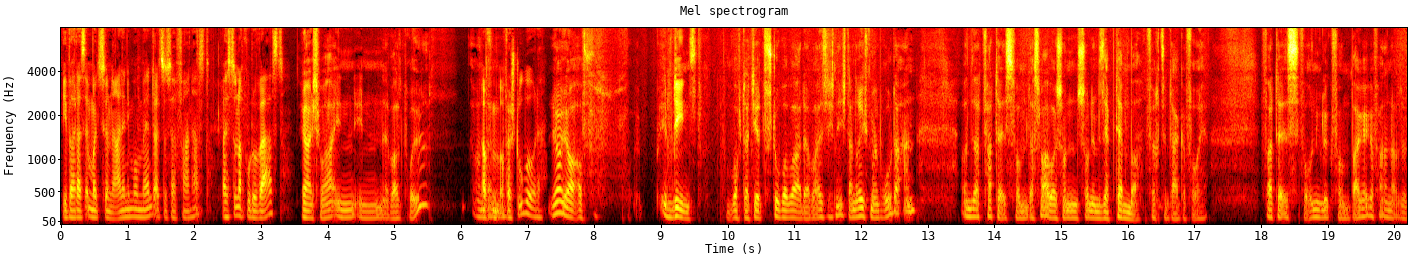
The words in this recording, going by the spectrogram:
Wie war das emotional in dem Moment, als du es erfahren hast? Weißt du noch, wo du warst? Ja, ich war in, in Waldbröl. Auf, dann, auf der Stube, oder? Ja, ja, auf, im Dienst. Ob das jetzt Stube war, da weiß ich nicht. Dann rief mein Bruder an und sagt, Vater ist vom, das war aber schon, schon im September, 14 Tage vorher. Vater ist verunglückt vom Bagger gefahren, also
